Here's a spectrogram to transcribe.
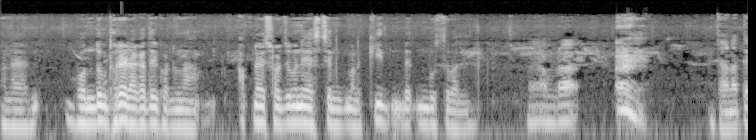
মানে বন্দুক ধরে ডাকাতির ঘটনা আপনার সরজমিনে এসছেন মানে কি বুঝতে পারলেন? হ্যাঁ, আমরা থানাতে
